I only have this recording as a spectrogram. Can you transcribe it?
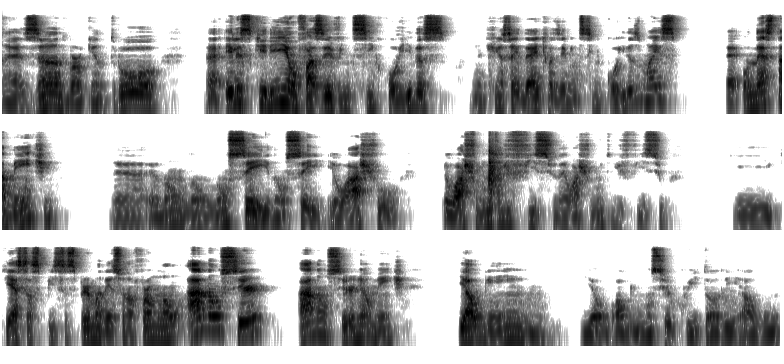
é, que entrou. É, eles queriam fazer 25 corridas, não tinha essa ideia de fazer 25 corridas, mas é, honestamente, é, eu não, não, não sei, não sei. Eu acho, eu acho muito difícil, né? Eu acho muito difícil que, que essas pistas permaneçam na Fórmula 1, a não ser, a não ser realmente que alguém, e algum circuito ali, algum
